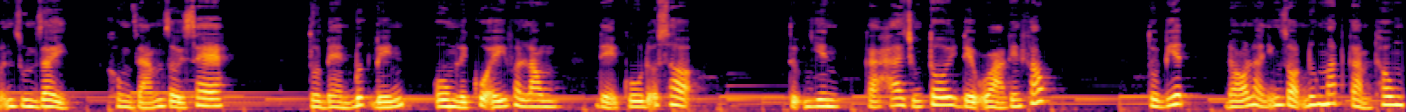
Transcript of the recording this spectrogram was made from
vẫn run rẩy, không dám rời xe. Tôi bèn bước đến, ôm lấy cô ấy vào lòng để cô đỡ sợ. Tự nhiên, cả hai chúng tôi đều òa lên khóc. Tôi biết đó là những giọt nước mắt cảm thông,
